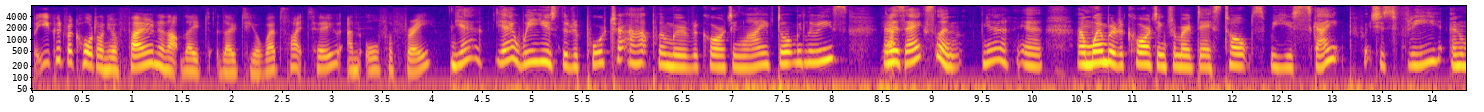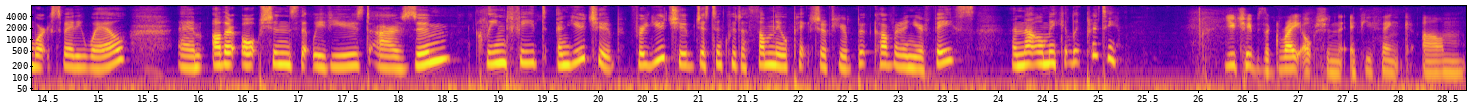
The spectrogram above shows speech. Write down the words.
But you could record on your phone and upload load to your website too, and all for free. Yeah, yeah, we use the Reporter app when we're recording live, don't we, Louise? And Yeah. it's excellent. Yeah, yeah. And when we're recording from our desktops, we use Skype, which is free and works very well. Um, other options that we've used are Zoom, CleanFeed, and YouTube. For YouTube, just include a thumbnail picture of your book cover and your face, and that will make it look pretty. YouTube is a great option if you think um,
